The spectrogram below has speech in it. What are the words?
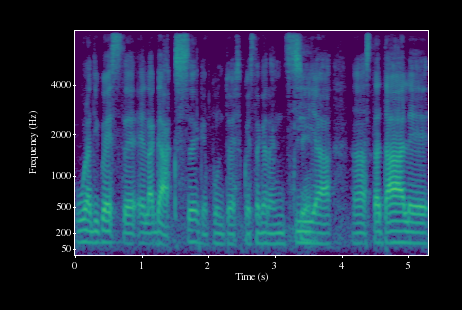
Una di queste è la GAX, che appunto è questa garanzia sì. uh, statale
